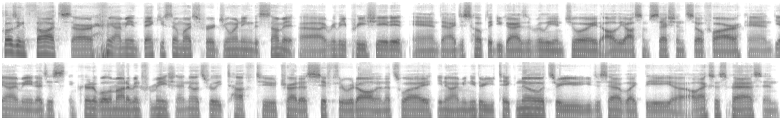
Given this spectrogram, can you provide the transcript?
closing thoughts are i mean thank you so much for joining the summit. Uh, i really appreciate it. And uh, i just hope that you guys have really enjoyed all the awesome sessions so far. And yeah i mean a just incredible amount of information. I know it's really tough to try to sift through it all. And that's why you know i mean either you take notes or you you just have like the uh, all access pass and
